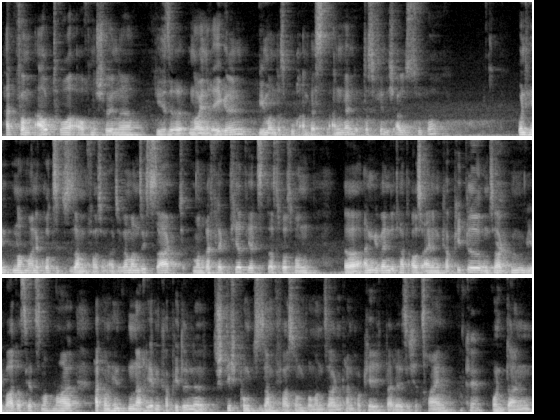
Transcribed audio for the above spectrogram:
hat vom Autor auch eine schöne, diese neuen Regeln, wie man das Buch am besten anwendet. Das finde ich alles super. Und hinten nochmal eine kurze Zusammenfassung. Also wenn man sich sagt, man reflektiert jetzt das, was man äh, angewendet hat aus einem Kapitel und sagt, Ja. hm, wie war das jetzt nochmal, hat man hinten nach jedem Kapitel eine Stichpunktzusammenfassung, wo man sagen kann, okay, da lese ich jetzt rein okay. und dann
